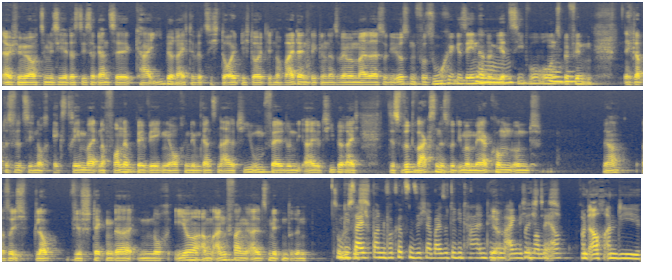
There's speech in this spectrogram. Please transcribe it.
aber ich bin mir auch ziemlich sicher, dass dieser ganze KI-Bereich, der wird sich deutlich, deutlich noch weiterentwickeln. Also wenn man mal da so die ersten Versuche gesehen hat mhm. und jetzt sieht, wo wir uns mhm. befinden, ich glaube, das wird sich noch extrem weit nach vorne bewegen, auch in dem ganzen IoT-Umfeld und IoT-Bereich. Das wird wachsen, es wird immer mehr kommen und ja, also ich glaube, wir stecken da noch eher am Anfang als mittendrin. So und die Zeitspannen verkürzen sich ja bei so digitalen Themen ja, eigentlich richtig. immer mehr. Und auch an die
